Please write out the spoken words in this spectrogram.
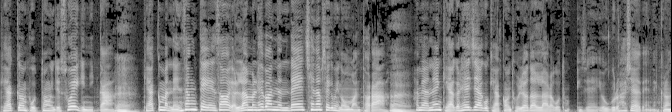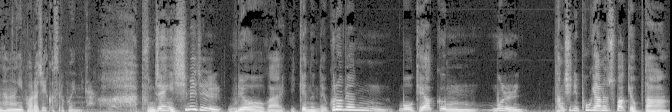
계약금은 보통 이제 소액이니까 네. 계약금만 낸 상태에서 열람을 해봤는데 체납 세금이 너무 많더라 하면은 계약을 해지하고 계약금을 돌려달라라고 이제 요구를 하셔야 되는 그런 상황이 벌어질 것으로 보입니다. 아, 분쟁이 심해질 우려가 있겠는데요. 그러면 뭐 계약금을 당신이 포기하는 수밖에 없다.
